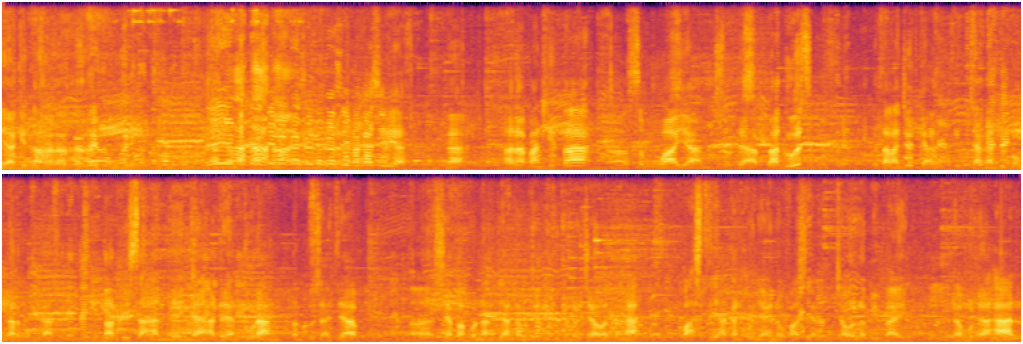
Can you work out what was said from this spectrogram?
Ya kita harapkan. Eh, makasih, makasih, makasih, makasih ya. Nah, harapan kita eh, semua yang sudah bagus kita lanjutkan, jangan dibongkar-bongkar. Tapi seandainya ada yang kurang, tentu saja eh, siapa pun nanti akan menjadi gubernur Jawa Tengah pasti akan punya inovasi yang jauh lebih baik. Mudah-mudahan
